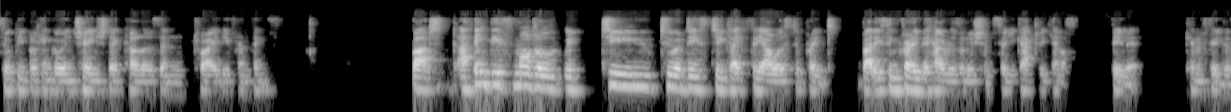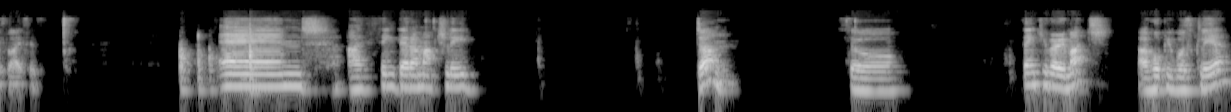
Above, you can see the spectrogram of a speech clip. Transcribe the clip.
so people can go and change their colors and try different things. But I think this model with two two of these took like three hours to print, but it's incredibly high resolution, so you actually cannot feel it, cannot feel the slices. And I think that I'm actually done. So thank you very much. I hope it was clear.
